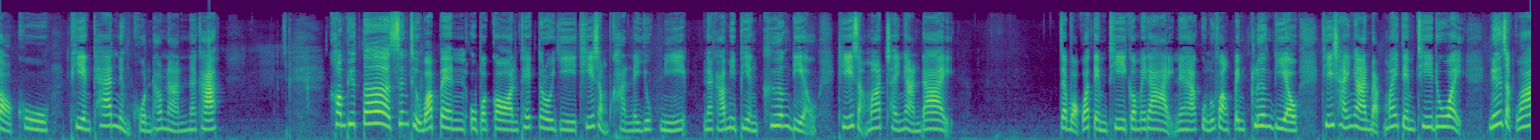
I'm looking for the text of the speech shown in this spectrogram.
ต่อครูเพียงแค่ 1 คนเท่านั้นนะคะ คอมพิวเตอร์ซึ่งถือว่าเป็นอุปกรณ์เทคโนโลยีที่สำคัญในยุคนี้นะคะ มีเพียงเครื่องเดียวที่สามารถใช้งานได้ จะบอกว่าเต็มที่ก็ไม่ได้นะคะคุณผู้ฟังเป็นเครื่องเดียวที่ใช้งานแบบไม่เต็มที่ด้วย เนื่องจากว่า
